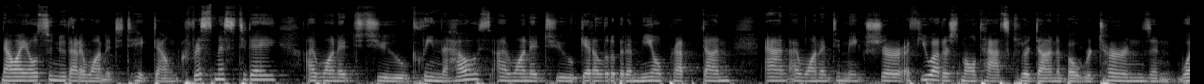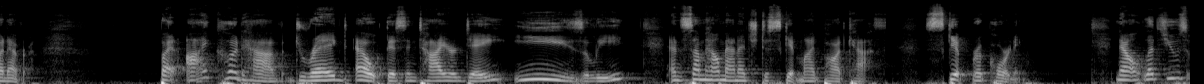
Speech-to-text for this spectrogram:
Now, I also knew that I wanted to take down Christmas today. I wanted to clean the house. I wanted to get a little bit of meal prep done. And I wanted to make sure a few other small tasks were done about returns and whatever. But I could have dragged out this entire day easily and somehow managed to skip my podcast, skip recording. Now, let's use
